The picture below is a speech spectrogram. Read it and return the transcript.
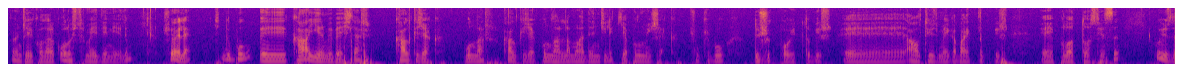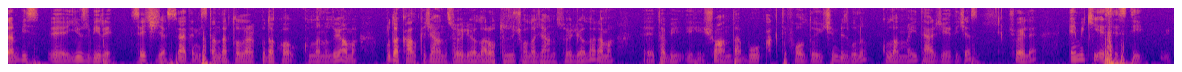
öncelik olarak oluşturmayı deneyelim. Şöyle şimdi bu e, K25'ler kalkacak. Bunlar kalkacak. Bunlarla madencilik yapılmayacak. Çünkü bu düşük boyutlu bir e, 600 MB'lık bir e, plot dosyası. Bu yüzden biz e, 101'i seçeceğiz. Zaten standart olarak bu da kullanılıyor ama bu da kalkacağını söylüyorlar. 33 olacağını söylüyorlar ama e, tabi e, şu anda bu aktif olduğu için biz bunu kullanmayı tercih edeceğiz. Şöyle M2 SSD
